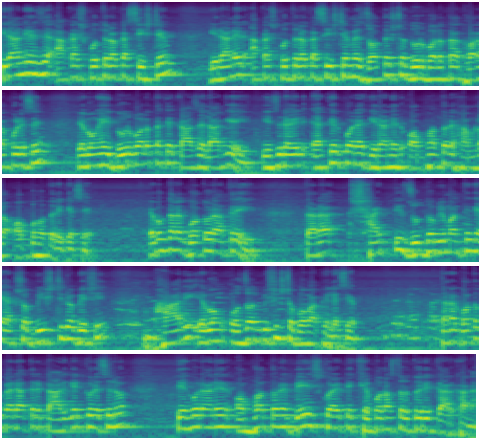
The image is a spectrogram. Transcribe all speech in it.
ইরানের যে আকাশ প্রতিরক্ষা সিস্টেম, ইরানের আকাশ প্রতিরক্ষা সিস্টেমে যথেষ্ট দুর্বলতা ধরা পড়েছে এবং এই দুর্বলতাকে কাজে লাগিয়েই ইসরায়েল একের পর এক ইরানের অভ্যন্তরে হামলা অব্যাহত রেখেছে। এবং তারা গত রাত্রেই তারা ষাটটি যুদ্ধ বিমান থেকে একশো বিশটিরও বেশি ভারী এবং ওজন বিশিষ্ট বোমা ফেলেছে। তারা গতকাল রাত্রে টার্গেট করেছিল তেহরানের অভ্যন্তরে বেশ কয়েকটি ক্ষেপণাস্ত্র তৈরির কারখানা।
